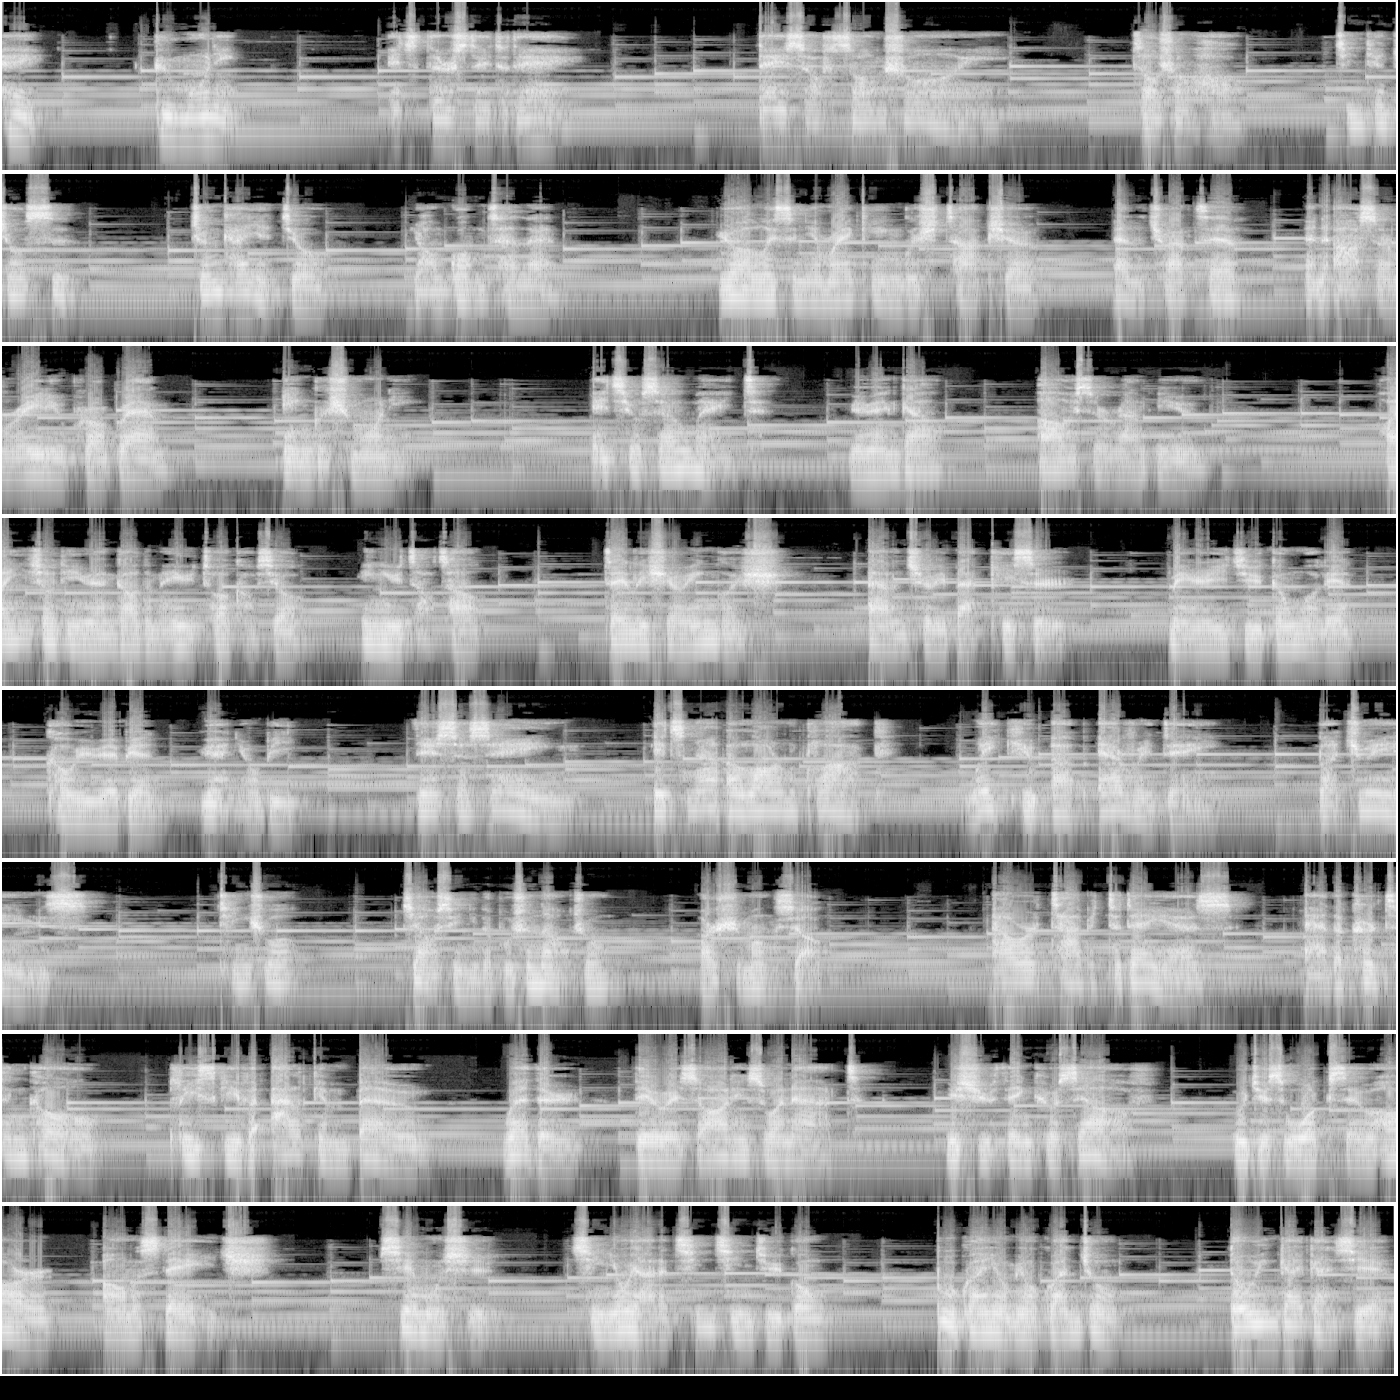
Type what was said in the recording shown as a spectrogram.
Hey, good morning. It's Thursday today. Days of sunshine. 早上好，今天周四，睁开眼就阳光灿烂。You are listening American English talk show, an attractive and awesome radio program, English Morning. It's your soulmate, 圆圆高 always around you. 欢迎收听原高的美语脱口秀英语早操 Daily Show English. I'm Chili Back Kisser. 每日一句跟我练，口语越变越牛逼。There's a saying, it's not alarm clock wake you up every day, but dreams. 听说叫醒你的不是闹钟，而是梦想。Our topic today is at the curtain call. Please give an elegant bow, whether there is audience or not. You should thank yourself, who just worked so hard on the stage. 谢幕时，请优雅的轻轻鞠躬，不管有没有观众，都应该感谢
